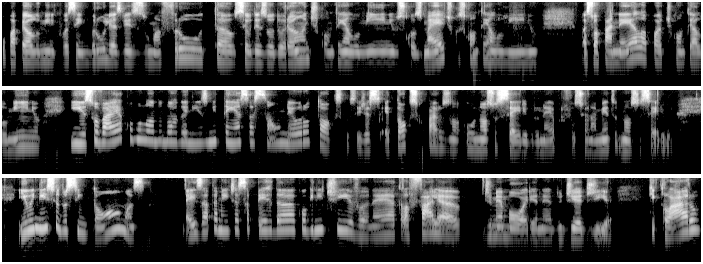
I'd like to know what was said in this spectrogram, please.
o papel alumínio que você embrulha às vezes uma fruta, o seu desodorante contém alumínio, os cosméticos contêm alumínio, a sua panela pode conter alumínio, e isso vai acumulando no organismo e tem essa ação neurotóxica, ou seja, é tóxico para o nosso cérebro, né, para o funcionamento do nosso cérebro. E o início dos sintomas é exatamente essa perda cognitiva, né, aquela falha de memória, né, do dia a dia, que claro,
